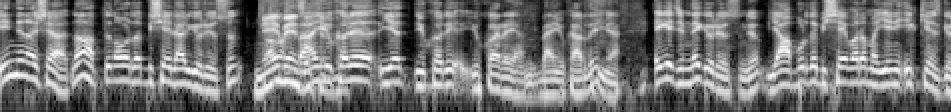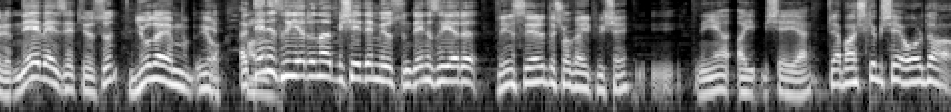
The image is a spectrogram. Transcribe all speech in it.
indin aşağı. Ne yaptın? Orada bir şeyler görüyorsun. Neye Ama Ben yukarıya yukarı yukarı yani ben yukarıdayım ya. Egecim ne görüyorsun diyorum. Ya burada bir şey var ama yeni ilk kez görüyorum. Neye benzetiyorsun? Yolaya mı? Yok. E, pardon. Deniz hıyarına bir şey demiyorsun. Deniz hıyarı Deniz sıyarı da çok ayıp bir şey. niye ayıp bir şey ya? Ya başka bir şey orada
